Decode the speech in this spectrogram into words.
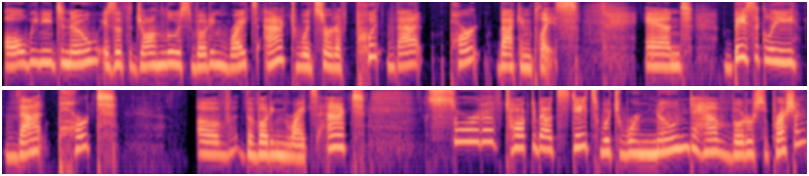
All we need to know is that the John Lewis Voting Rights Act would sort of put that part back in place. And basically, that part of the Voting Rights Act sort of talked about states which were known to have voter suppression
